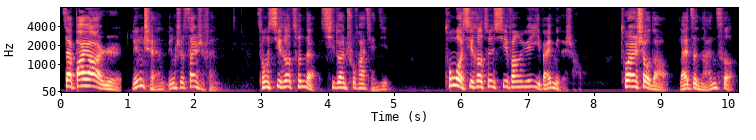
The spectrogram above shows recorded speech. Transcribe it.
在八月二日凌晨零时三十分，从西河村的西端出发前进。通过西河村西方约一百米的时候，突然受到来自南侧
